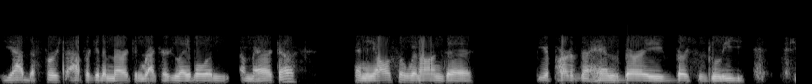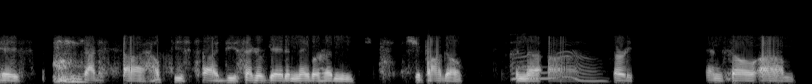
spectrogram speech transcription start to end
he had the first African American record label in America, and he also went on to be a part of the Hansberry versus Lee case that uh, helped uh, desegregate a neighborhood in Chicago in oh, the uh, 30s. And so um,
